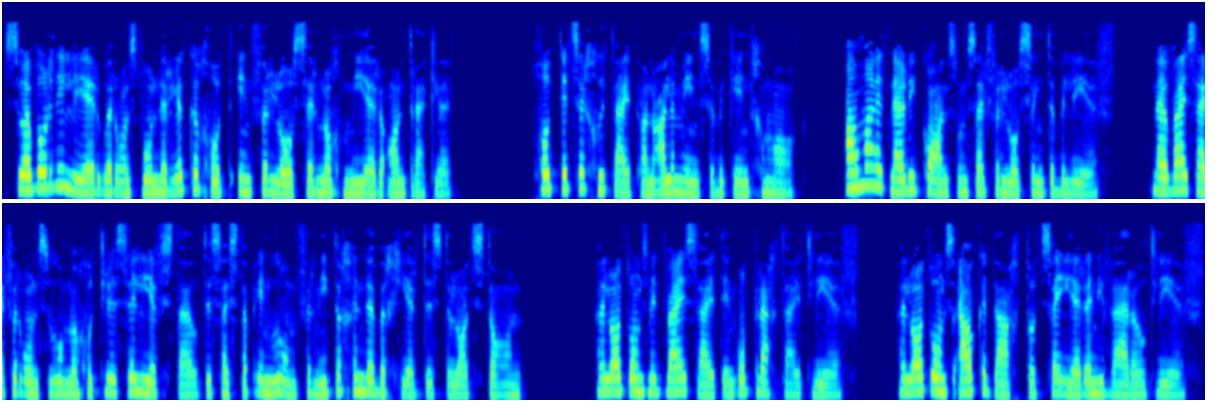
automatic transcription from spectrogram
So word die leer oor ons wonderlijke God en Verlosser nog meer aantrekkelijk. God het sy goedheid aan alle mensen bekend gemaakt. Alma het nou die kans om zijn verlossing te beleef. Nou wijs hij voor ons hoe om een godloose leefstijl te sy stap en hoe om vernietigende begeertes te laat staan. Hij laat ons met wijsheid en oprechtheid leef. Hij laat ons elke dag tot sy eer in die wereld leef.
